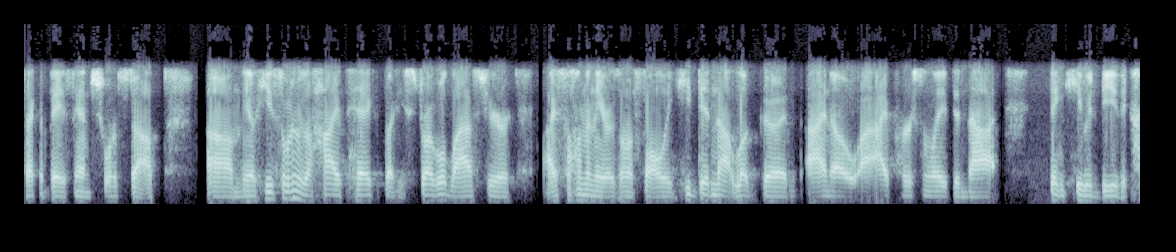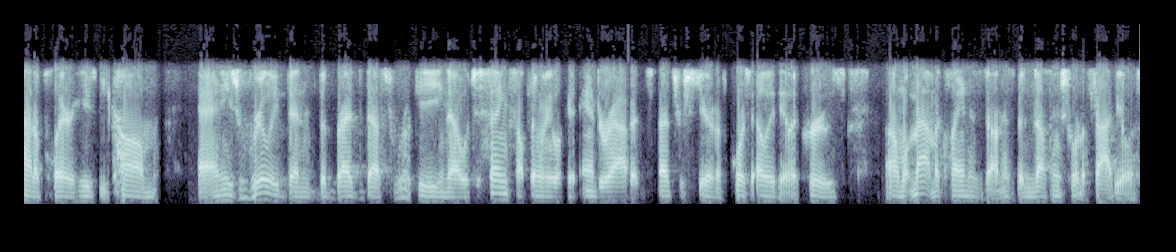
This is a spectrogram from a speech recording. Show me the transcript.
second base and shortstop. Um, you know, he's someone who's a high pick, but he struggled last year. I saw him in the Arizona Fall League. He did not look good. I know I personally did not think he would be the kind of player he's become. And he's really been the Reds' best rookie, you know, which is saying something when you look at Andrew Abbott, Spencer Steer, and of course Elly De La Cruz. Um, what Matt McLain has done has been nothing short of fabulous.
